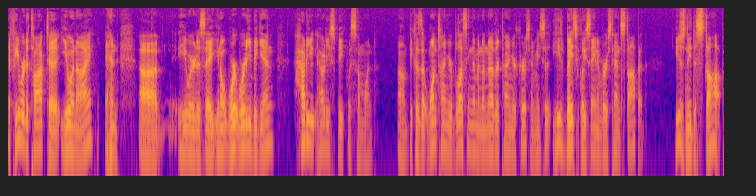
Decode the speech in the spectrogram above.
If he were to talk to you and I, and uh, he were to say, you know, where where do you begin? How do you how do you speak with someone? Um, because at one time you're blessing them, and another time you're cursing them. He he's basically saying in verse ten, stop it. You just need to stop.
